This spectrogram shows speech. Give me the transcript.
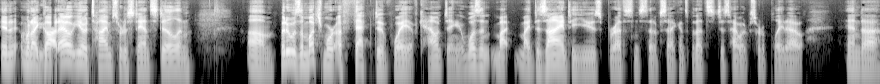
And when I got out, you know, time sort of stands still and um, but it was a much more effective way of counting. It wasn't my, my design to use breaths instead of seconds, but that's just how it sort of played out. And uh,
